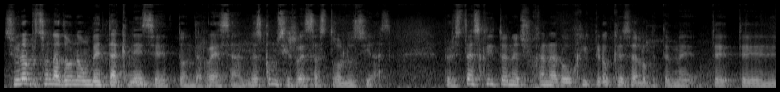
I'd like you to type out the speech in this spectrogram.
Si una persona dona un Betacneset donde reza, no es como si rezas todos los días. Pero está escrito en el Shulchan Aruch y creo que es a lo que te, te- te,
